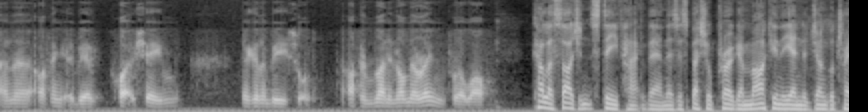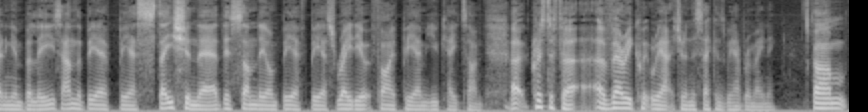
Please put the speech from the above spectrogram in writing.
and uh, I think it'd be a, quite a shame they're going to be sort of up and running on their own for a while. Colour Sergeant Steve Hack there, and there's a special programme marking the end of jungle training in Belize and the BFBS station there this Sunday on BFBS radio at 5pm UK time. Uh, Christopher, a very quick reaction in the seconds we have remaining. Um,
